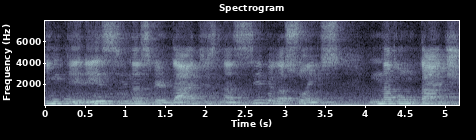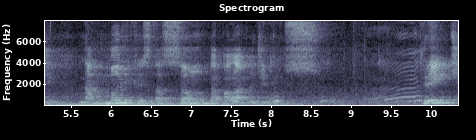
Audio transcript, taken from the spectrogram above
interesse nas verdades, nas revelações, na vontade, na manifestação da palavra de Deus. Crente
